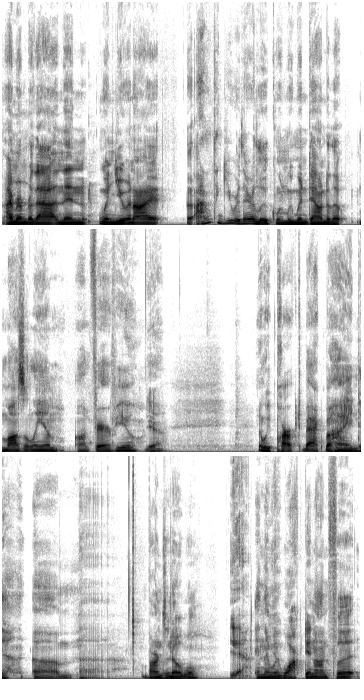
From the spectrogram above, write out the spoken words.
I remember that. And then when you and I, I don't think you were there, Luke, when we went down to the mausoleum on Fairview Yeah. and we parked back behind um, Barnes and Noble, Yeah. and then we walked in on foot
